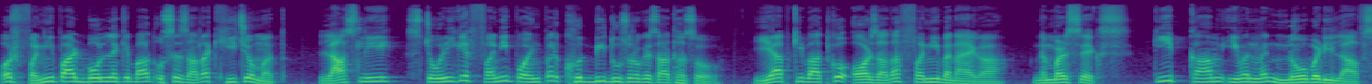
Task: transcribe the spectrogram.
और फनी पार्ट बोलने के बाद उसे ज़्यादा खींचो मत। लास्टली स्टोरी के फनी पॉइंट पर खुद भी दूसरों के साथ हंसो। ये आपकी बात को और ज़्यादा फनी बनाएगा। Number six keep calm even when nobody laughs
